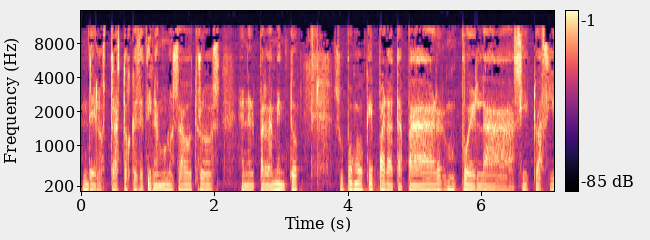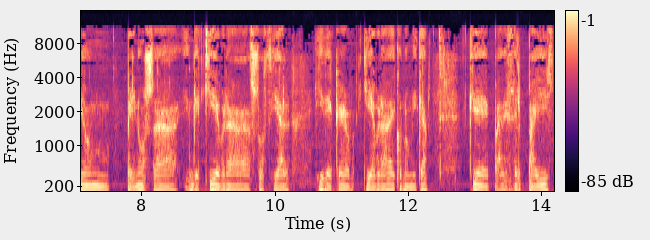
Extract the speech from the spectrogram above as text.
de los trastos que se tiran unos a otros en el Parlamento, supongo que para tapar pues la situación penosa de quiebra social y de quiebra económica que padece el país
